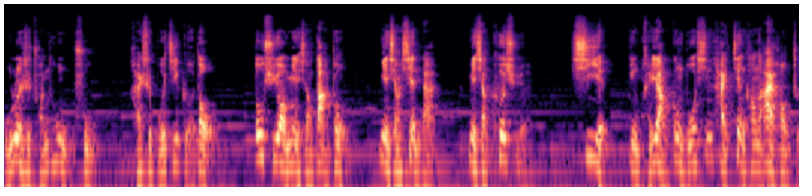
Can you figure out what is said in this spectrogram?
无论是传统武术，还是搏击格斗，都需要面向大众、面向现代、面向科学，吸引并培养更多心态健康的爱好者。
